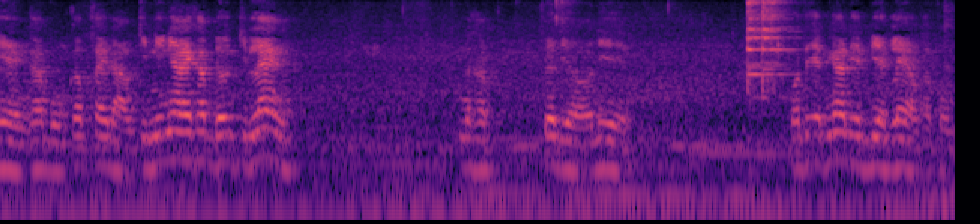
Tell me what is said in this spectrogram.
แห้งครับ ผมกับไข่ดาวกินง่ายๆครับเดี๋ยวกินแรงนะครับเพื่อเดี๋ยวนี่พอเห็นงานเห็นเบียกแล้วครับผม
